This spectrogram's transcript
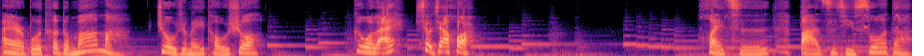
艾尔伯特的妈妈皱着眉头说：“跟我来，小家伙。”坏词把自己缩的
